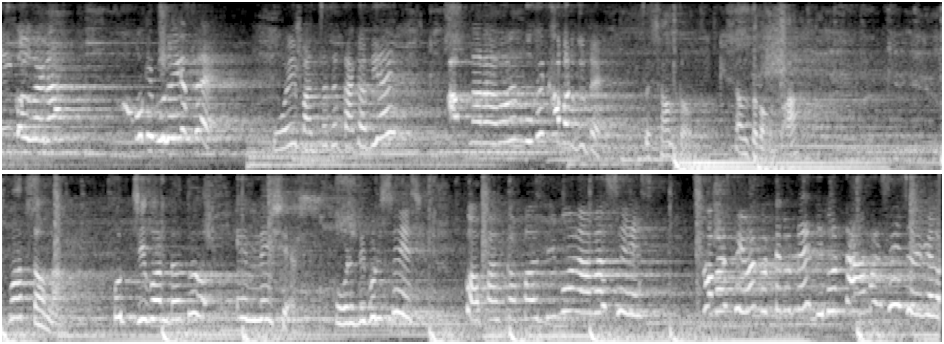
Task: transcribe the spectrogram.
কি করবে না ও কি ভুলে গেছে? ওই বাচ্চাদের টাকা দিয়ে আপনারা আর ওর মুখে খাবার জুটে। আচ্ছা, শান্ত শান্ত বাবা মারতাও না। ওর জীবনটা তো এমনি শেষ। ওর জীবন শেষ? কপাল কপাল জীবন আমার শেষ। সবার সেবা করতে করতে জীবনটা আমার শেষ হয়ে গেল।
